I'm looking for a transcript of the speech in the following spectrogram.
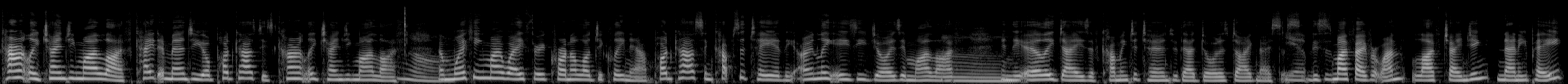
currently changing my life. Kate and Mandy, your podcast is currently changing my life. I'm working my way through chronologically now. Podcasts and cups of tea are the only easy joys in my life in the early days of coming to terms with our daughter's diagnosis. Yep. This is my favourite one life changing, Nanny P,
